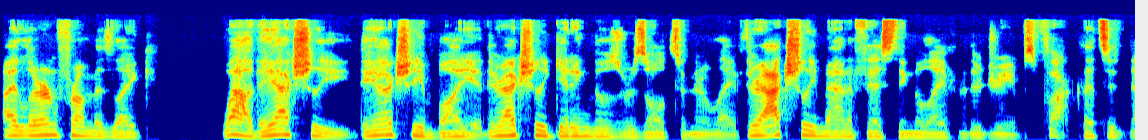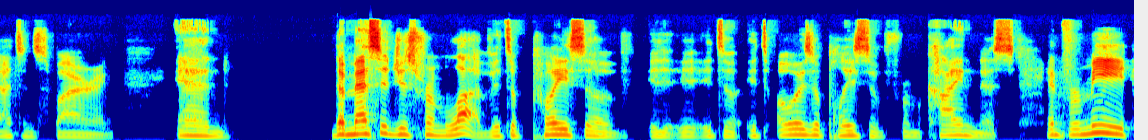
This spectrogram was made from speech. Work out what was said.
i learn from is like wow they actually they actually embody it. They're actually getting those results in their life. They're actually manifesting the life of their dreams. Fuck that's it that's inspiring. And the message is from love. It's a place of it's a it's always a place of from kindness. And for me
